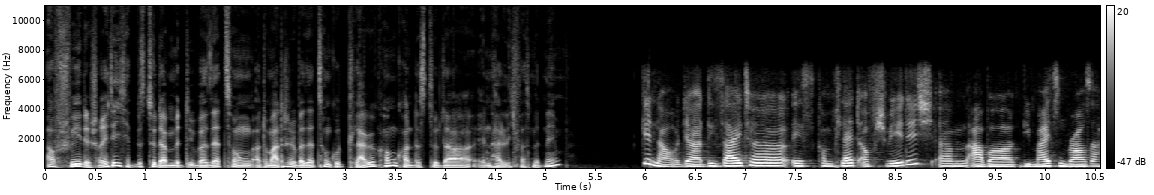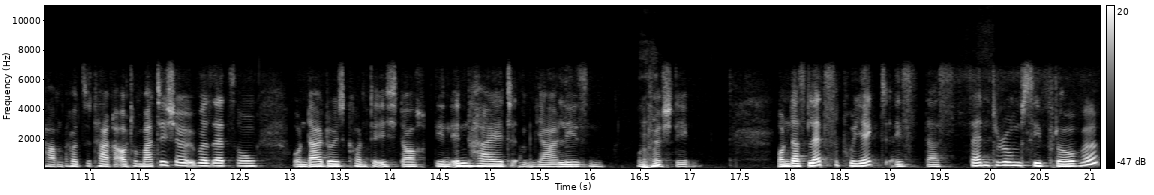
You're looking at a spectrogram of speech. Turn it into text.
auf Schwedisch, richtig? Bist du da mit Übersetzung, automatischer Übersetzung gut klargekommen? Konntest du da inhaltlich was mitnehmen? Genau, ja, die Seite ist komplett auf Schwedisch, ähm, aber die meisten Browser haben heutzutage automatische Übersetzung und dadurch konnte ich doch den Inhalt ähm, ja lesen und mhm. verstehen. Und das letzte Projekt ist das Centrum Cifrowe.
